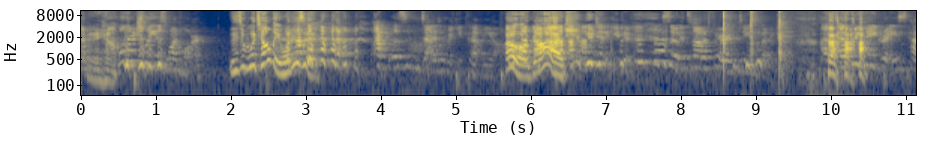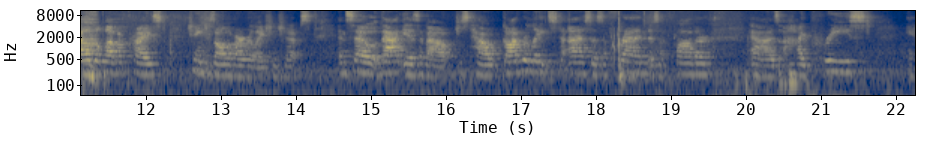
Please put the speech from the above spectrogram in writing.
anyhow. Well, there actually is one more. Is it, well, tell me, what is it? I wasn't done, but you cut me off. Oh, gosh. you did it, you did it. So it's not a parenting book. Uh, Everyday Grace, how the love of Christ changes all of our relationships. And so that is about just how God relates to us as a friend, as a father, as a high priest, and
